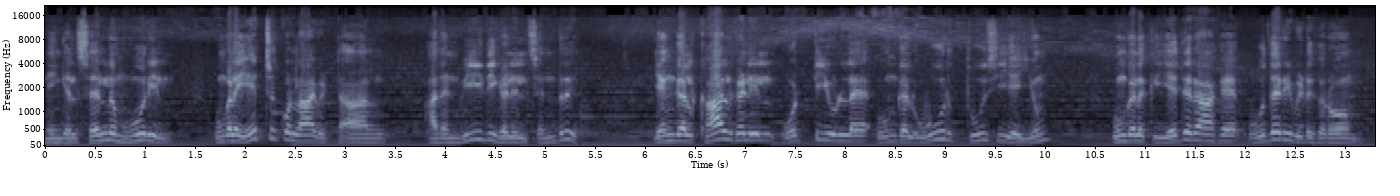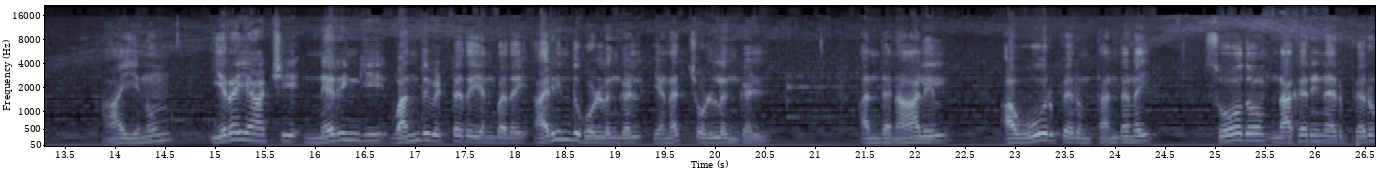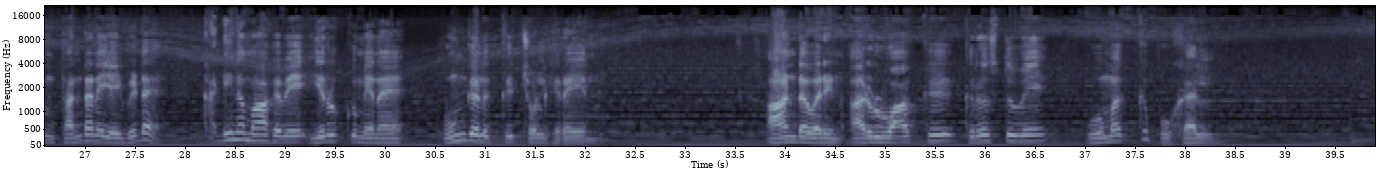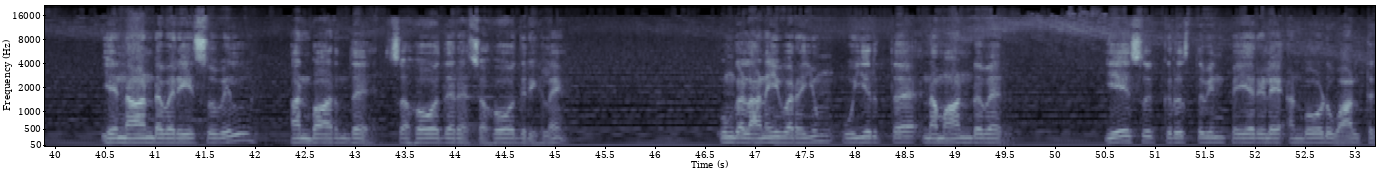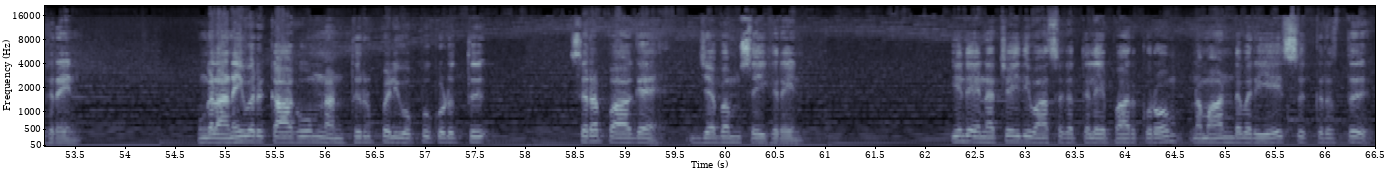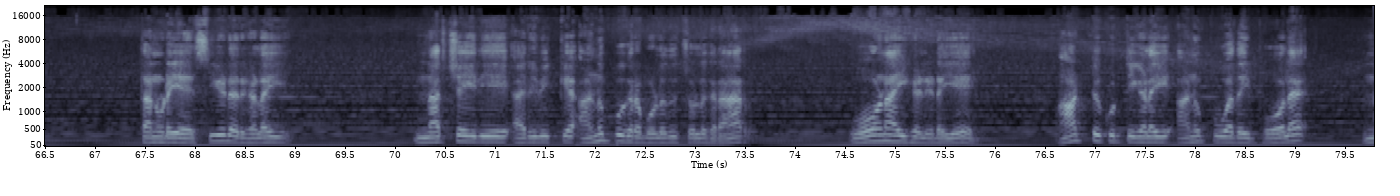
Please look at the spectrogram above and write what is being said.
நீங்கள் செல்லும் ஊரில் உங்களை ஏற்றுக்கொள்ளாவிட்டால் அதன் வீதிகளில் சென்று எங்கள் கால்களில் ஒட்டியுள்ள உங்கள் ஊர் தூசியையும் உங்களுக்கு எதிராக உதறிவிடுகிறோம். ஆயினும் இரையாட்சி நெருங்கி வந்துவிட்டது என்பதை அறிந்து கொள்ளுங்கள் எனச் சொல்லுங்கள். அந்த நாளில் அவ்வூர் பெறும் தண்டனை சோதோம் நகரினர் பெறும் தண்டனையை விட கடினமாகவே இருக்கும் என உங்களுக்கு சொல்கிறேன். ஆண்டவரின் அருள்வாக்கு கிறிஸ்துவே உமக்கு புகழ். என் ஆண்டவர் இயேசுவில் அன்பார்ந்த சகோதர சகோதரிகளே உங்கள் அனைவரையும் உயிர்த்த நம் ஆண்டவர் இயேசு கிறிஸ்துவின் பெயரிலே அன்போடு வாழ்த்துகிறேன். உங்கள் அனைவருக்காகவும் நான் திருப்பலி ஒப்பு கொடுத்து சிறப்பாக ஜெபம் செய்கிறேன். இன்றைய நற்செய்தி வாசகத்திலே பார்க்கிறோம். நம் ஆண்டவர் இயேசு கிறிஸ்து தன்னுடைய சீடர்களை நற்செய்தியை அறிவிக்க அனுப்புகிற பொழுது சொல்லுகிறார் ஓநாய்களிடையே ஆட்டுக்குட்டிகளை அனுப்புவதைப் போல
